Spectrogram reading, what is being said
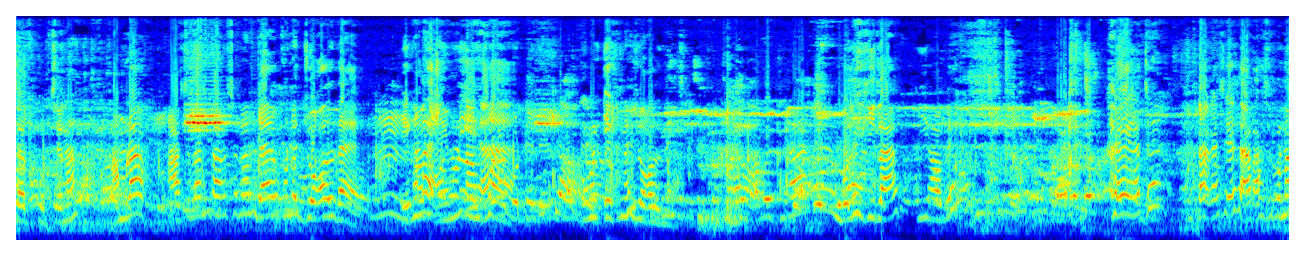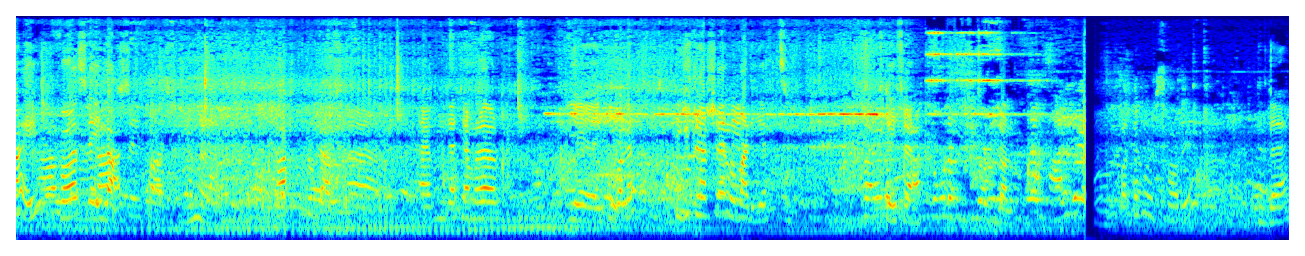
সার্ভ করছে না। আমরা আসলাম তার আসলাম যাই ওখানে জল দেয়। এখানে এমনি হ্যাঁ এখানে জল নেই। বলে কি লাভ কি হবে? হয়ে গেছে টাকা শেষ আর আসব না এই ফার্স্ট এই লাস্ট এখন যাচ্ছি আমরা ইয়ে কি বলে টিকিট আসছে বাড়ি যাচ্ছি। স্টেশন চলো। কত করে সবে? দেখ।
